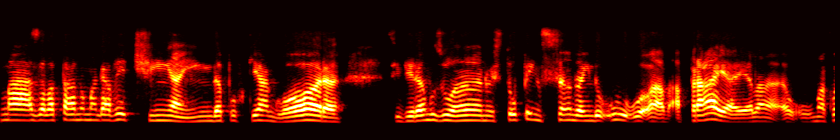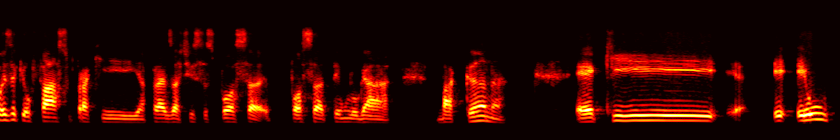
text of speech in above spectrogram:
mas ela está numa gavetinha ainda, porque agora, se viramos o ano, estou pensando ainda, o, a, a, praia, ela, uma coisa que eu faço para que a Praia dos Artistas possa, possa ter um lugar bacana, é que eu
